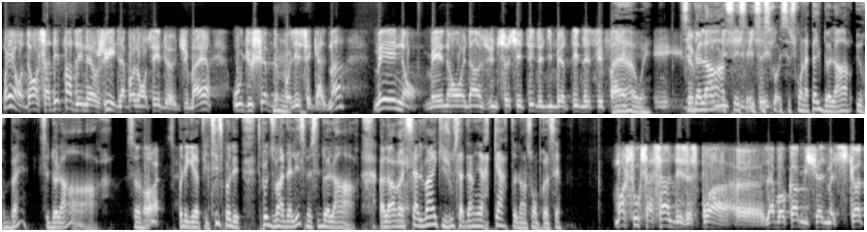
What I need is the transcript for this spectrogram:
Voyons donc, ça dépend de l'énergie et de la volonté du maire ou du chef de hmm. police également. Mais non, mais non, dans une société de liberté de laisser faire. Ah oui. C'est de, l'art, c'est ce qu'on appelle de l'art urbain. C'est de l'art. Ça. C'est pas des graffitis, c'est pas pas du vandalisme, c'est de l'art. Alors, ouais. qui joue sa dernière carte dans son procès. Moi, je trouve que ça sent le désespoir. Euh, L'avocat Michel Massicotte,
